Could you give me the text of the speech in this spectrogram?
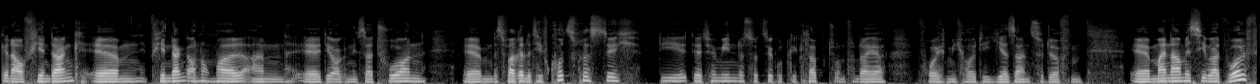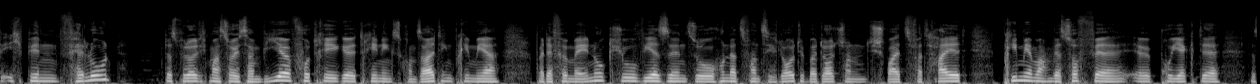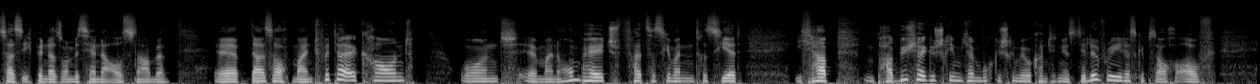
Genau, vielen Dank. Ähm, vielen Dank auch nochmal an äh, die Organisatoren. Ähm, das war relativ kurzfristig, die, der Termin. Das hat sehr gut geklappt und von daher freue ich mich, heute hier sein zu dürfen. Äh, mein Name ist Ebert Wolf. Ich bin Fellow. Das bedeutet, ich mache solche Samvia, Vorträge, Trainings, Consulting primär bei der Firma InnoQ. Wir sind so 120 Leute über Deutschland und die Schweiz verteilt. Primär machen wir Softwareprojekte. Äh, das heißt, ich bin da so ein bisschen eine Ausnahme. Äh, da ist auch mein Twitter-Account und äh, meine Homepage, falls das jemand interessiert. Ich habe ein paar Bücher geschrieben. Ich habe ein Buch geschrieben über Continuous Delivery. Das gibt es auch auf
